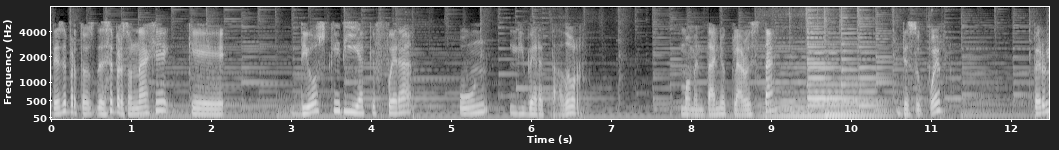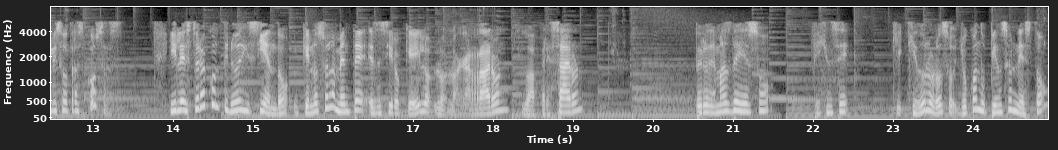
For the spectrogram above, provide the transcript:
de ese, de ese personaje que Dios quería que fuera un libertador momentáneo, claro está, de su pueblo. Pero él hizo otras cosas. Y la historia continúa diciendo que no solamente, es decir, ok, lo- lo agarraron, lo apresaron, pero además de eso, fíjense, qué, qué doloroso. Yo cuando pienso en esto,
